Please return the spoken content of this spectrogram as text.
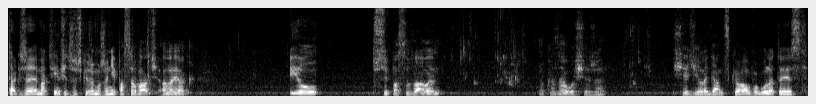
Także martwiłem się troszeczkę, że może nie pasować ale jak ją przypasowałem okazało się, że siedzi elegancko w ogóle to jest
